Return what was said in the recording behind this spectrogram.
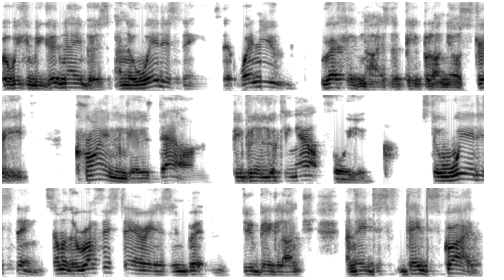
but we can be good neighbors. And the weirdest thing is that when you recognize the people on your street, crime goes down People are looking out for you. It's the weirdest thing. Some of the roughest areas in Britain do big lunch, and they they describe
